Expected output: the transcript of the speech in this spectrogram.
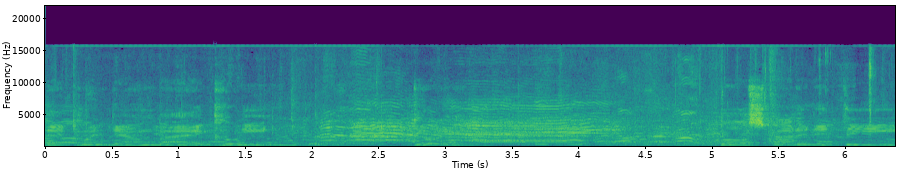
That went down by Cody Goda. Ball spotted at the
